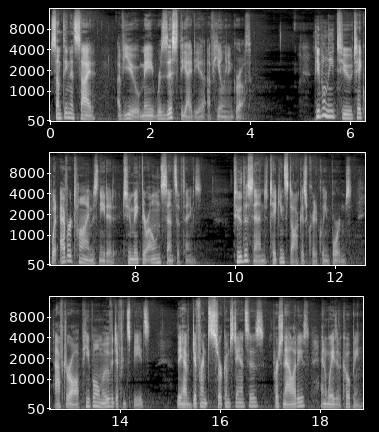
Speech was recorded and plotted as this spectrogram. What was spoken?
something inside of you may resist the idea of healing and growth. People need to take whatever time is needed to make their own sense of things. To this end, taking stock is critically important. After all, people move at different speeds. They have different circumstances, personalities, and ways of coping.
